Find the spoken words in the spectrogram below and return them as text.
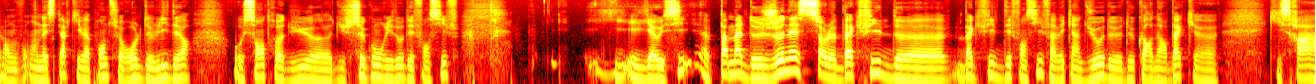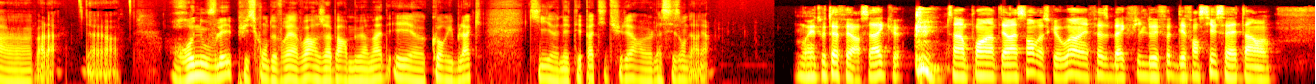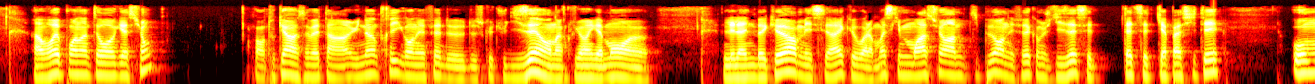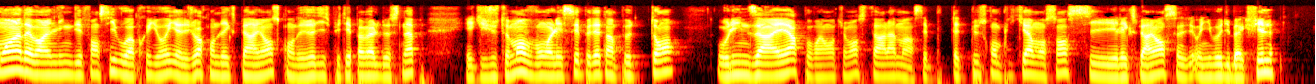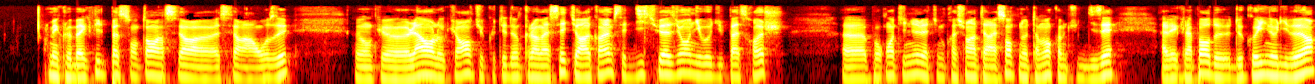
On, espère qu'il va prendre ce rôle de leader au centre du second rideau défensif il y a aussi euh, pas mal de jeunesse sur le backfield, euh, backfield défensif avec un duo de, de cornerback euh, qui sera voilà, renouvelé puisqu'on devrait avoir Jabbar Muhammad et Corey Black qui n'étaient pas titulaires la saison dernière. Oui, tout à fait. C'est vrai que c'est un point intéressant parce que, oui, en effet, ce backfield défensif, ça va être un, un vrai point d'interrogation. en tout cas, ça va être une intrigue, en effet, de, de, ce que tu disais, en incluant également les linebackers. Mais c'est vrai que voilà, moi, ce qui me rassure un petit peu, en effet, comme je disais, c'est peut-être cette capacité au moins d'avoir une ligne défensive où a priori il y a des joueurs qui ont de l'expérience, qui ont déjà disputé pas mal de snaps et qui justement vont laisser peut-être un peu de temps aux lignes arrière pour éventuellement se faire la main. C'est peut-être plus compliqué à mon sens si l'expérience est au niveau du backfield, mais que le backfield passe son temps à se faire, à se faire arroser. Donc euh, là, en l'occurrence, du côté d'Oklahoma State, il y aura quand même cette dissuasion au niveau du pass rush euh, pour continuer à mettre une pression intéressante, notamment comme tu le disais, avec l'apport de, de Colin Oliver.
